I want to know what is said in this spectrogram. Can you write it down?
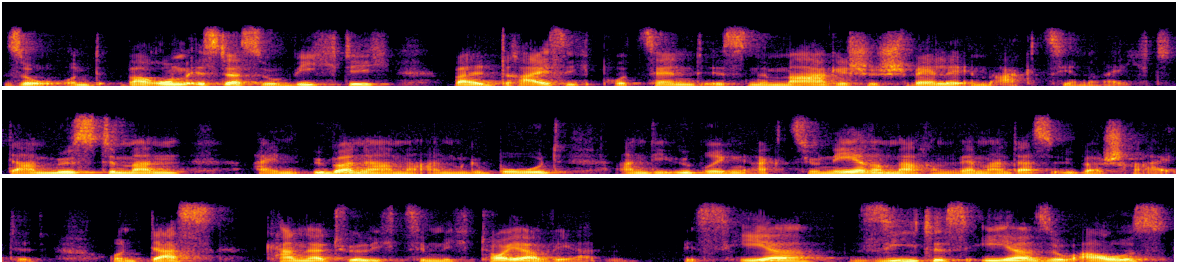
So, und warum ist das so wichtig? Weil 30 Prozent ist eine magische Schwelle im Aktienrecht. Da müsste man ein Übernahmeangebot an die übrigen Aktionäre machen, wenn man das überschreitet. Und das kann natürlich ziemlich teuer werden. Bisher sieht es eher so aus,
